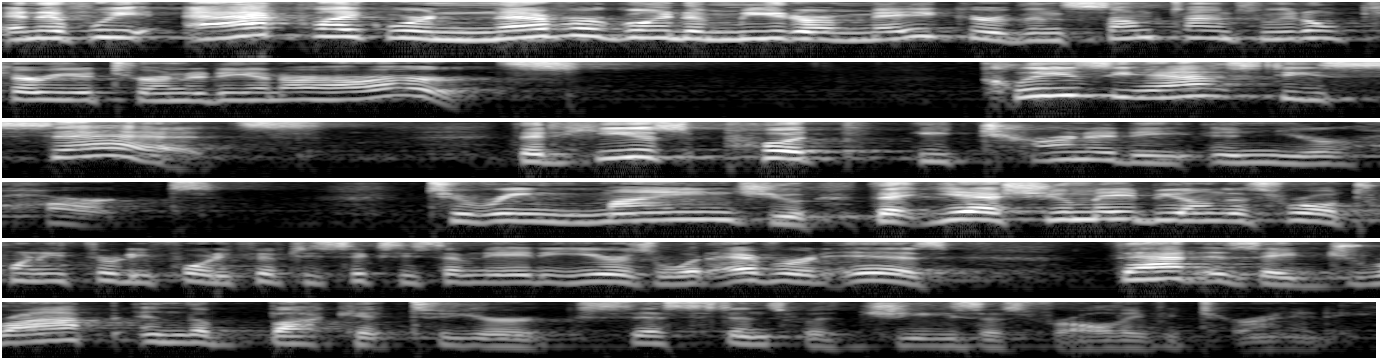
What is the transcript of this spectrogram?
And if we act like we're never going to meet our Maker, then sometimes we don't carry eternity in our hearts. Ecclesiastes says that he has put eternity in your heart to remind you that yes, you may be on this world 20, 30, 40, 50, 60, 70, 80 years, whatever it is. That is a drop in the bucket to your existence with Jesus for all of eternity.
